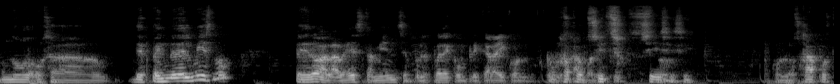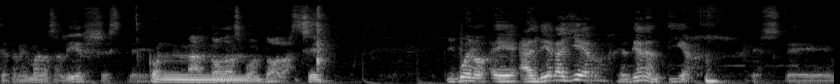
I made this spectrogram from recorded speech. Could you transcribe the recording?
no, o sea, depende del mismo, pero a la vez también se le puede complicar ahí con, con los Japoncito. japonesitos, Sí, ¿no? sí, sí. Con los japos que también van a salir. Este, Con... A todas por todas. Sí. Y bueno, eh, al día de ayer, el día de antier, este,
